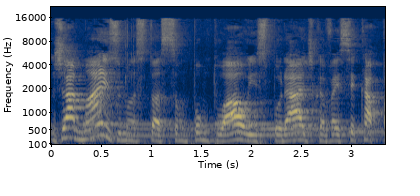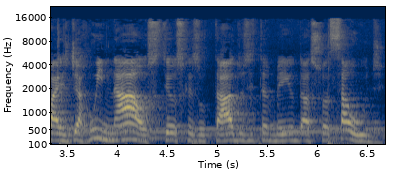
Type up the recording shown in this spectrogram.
Jamais uma situação pontual e esporádica vai ser capaz de arruinar os teus resultados e também o da sua saúde.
